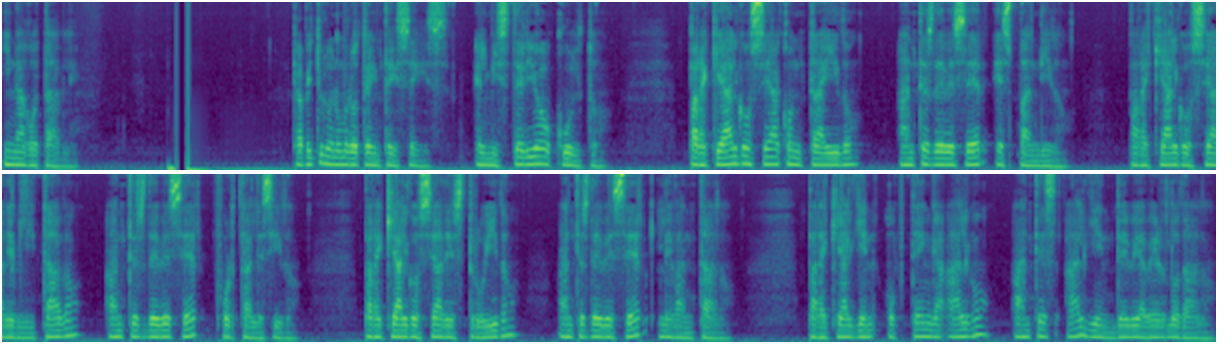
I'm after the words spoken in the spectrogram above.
inagotable. Capítulo número 36. El misterio oculto. Para que algo sea contraído, antes debe ser expandido. Para que algo sea debilitado, antes debe ser fortalecido. Para que algo sea destruido, antes debe ser levantado. Para que alguien obtenga algo, antes alguien debe haberlo dado.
